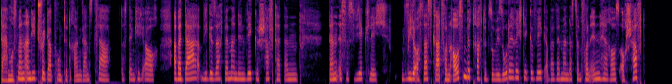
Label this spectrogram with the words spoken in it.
Da muss man an die Triggerpunkte dran, ganz klar. Das denke ich auch. Aber da, wie gesagt, wenn man den Weg geschafft hat, dann dann ist es wirklich wie du auch sagst, gerade von außen betrachtet sowieso der richtige Weg, aber wenn man das dann von innen heraus auch schafft,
